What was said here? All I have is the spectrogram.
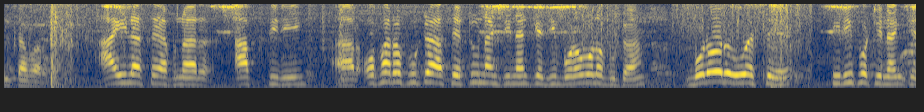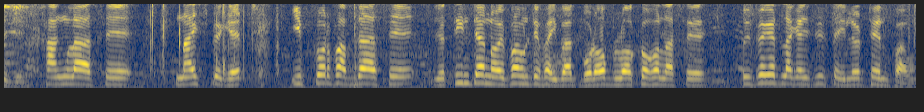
নিতে পারব। আইল আছে আপনার আপ তিরি আর অফারও ফুটা আছে টু নাইনটি নাইন কেজি, বড় বড় ফুটা। বড় রৌ আছে থ্রি ফোর্টি নাইন কেজি। খাংলা আছে নাইস প্যাকেট ইপকর পাবদা আছে, যে তিনটা নয় পাউন্ডে পাইবা। বড় ব্লক হল আছে। দুই প্যাকেট লাগাইছি সেইগুলো টেন পাউন্ড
